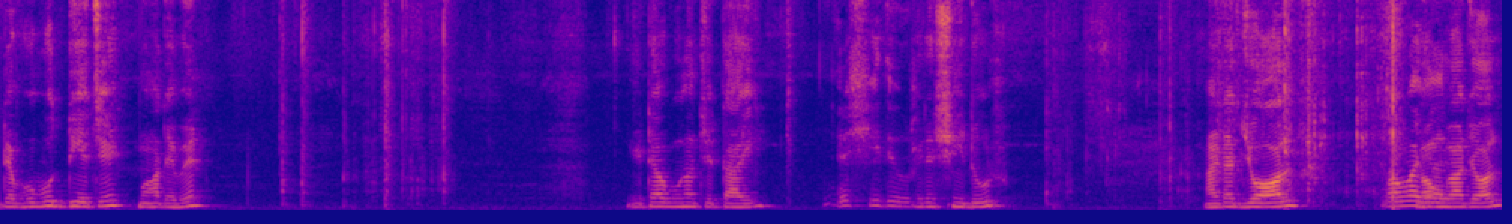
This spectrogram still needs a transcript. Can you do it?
এটা ভূভূত দিয়েছে মহাদেবের। এটাও মনে হচ্ছে তাই। সিঁদুর। এটা সিঁদুর। আর এটা জল। গঙ্গা জল। জল।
